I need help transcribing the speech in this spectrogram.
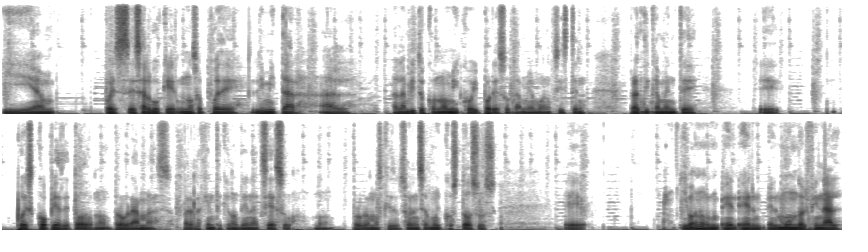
y em, pues es algo que no se puede limitar al, ámbito económico y por eso también bueno existen prácticamente eh, pues copias de todo no programas para la gente que no tiene acceso ¿no? programas que suelen ser muy costosos eh, y bueno el, el, mundo al final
